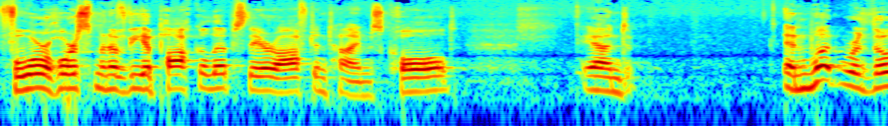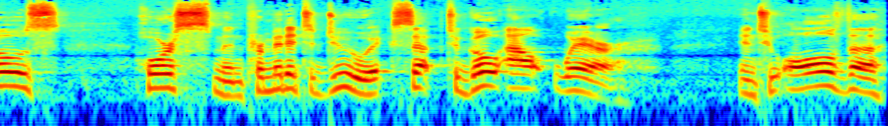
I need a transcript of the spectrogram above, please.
four horsemen of the apocalypse, they are oftentimes called. And, and what were those horsemen permitted to do except to go out where? Into all the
